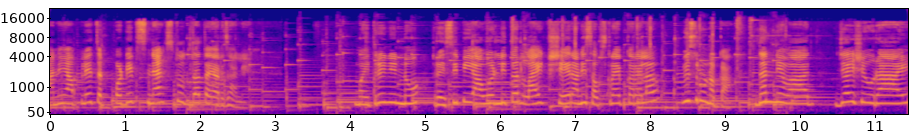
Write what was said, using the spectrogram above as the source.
आणि आपले चटपटीत स्नॅक्स सुद्धा तयार झाले. मैत्रिणींनो रेसिपी आवडली तर लाईक शेअर आणि सबस्क्राईब करायला विसरू नका. धन्यवाद. जय शिवराय.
